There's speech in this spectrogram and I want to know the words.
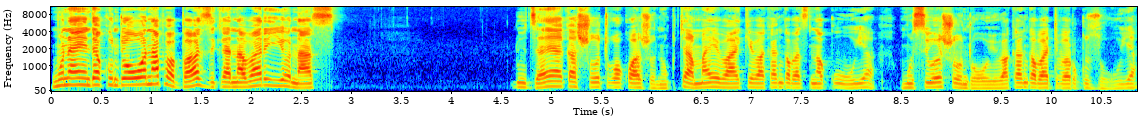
munaenda kundoona pabhazi kana variyo nhasi. Dudzai akasvotwa kwazvo nokuti amai vake vakanga vasina kuuya musi wesvondo uyo vakanga vati vari kuzouya.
